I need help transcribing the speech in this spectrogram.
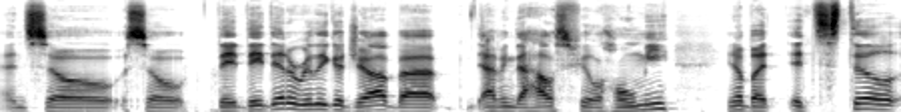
And so so they, they did a really good job uh, having the house feel homey you know but it's still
